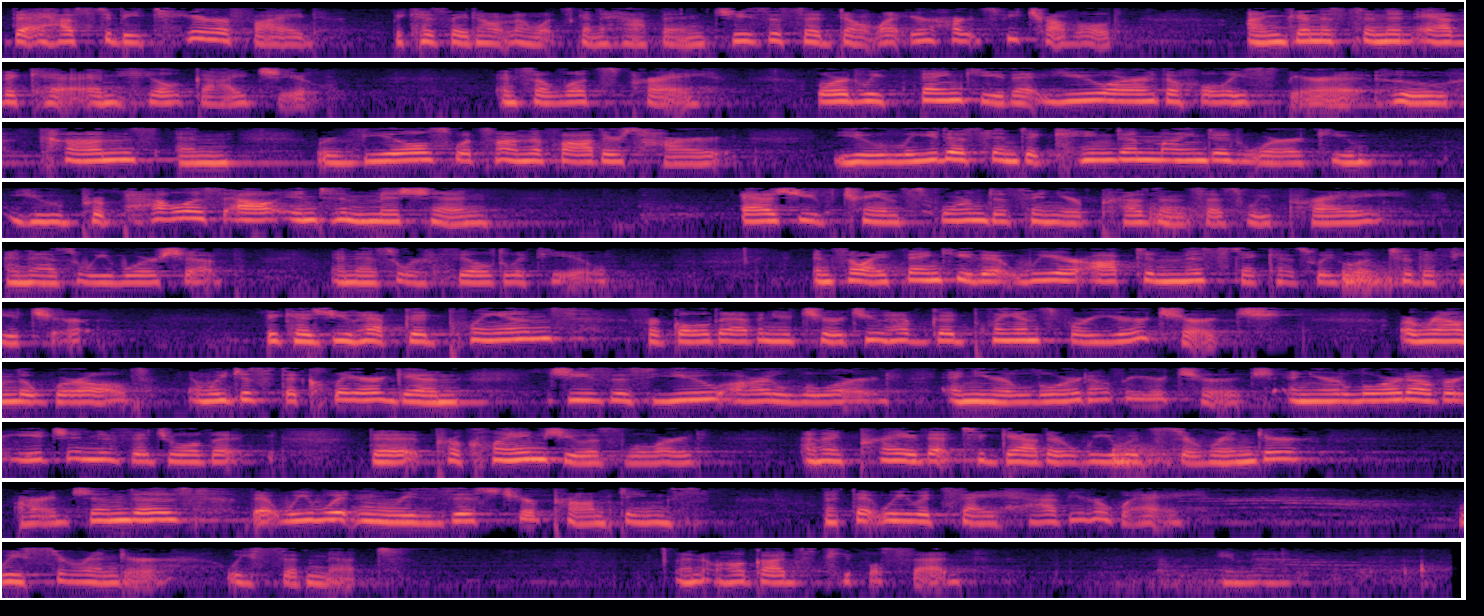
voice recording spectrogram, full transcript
that has to be terrified because they don't know what's going to happen. Jesus said, Don't let your hearts be troubled. I'm going to send an advocate and he'll guide you. And so let's pray. Lord, we thank you that you are the Holy Spirit who comes and reveals what's on the Father's heart. You lead us into kingdom minded work. You, you propel us out into mission as you've transformed us in your presence as we pray and as we worship and as we're filled with you. And so I thank you that we are optimistic as we look to the future because you have good plans for Gold Avenue Church. You have good plans for your church around the world. And we just declare again, Jesus, you are Lord, and you're Lord over your church, and you're Lord over each individual that, that proclaims you as Lord. And I pray that together we would surrender our agendas, that we wouldn't resist your promptings, but that we would say, Have your way. We surrender, we submit. And all God's people said, Amen.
